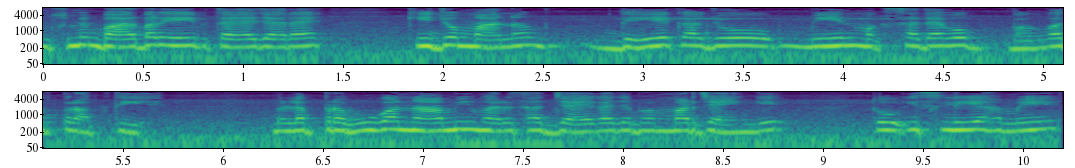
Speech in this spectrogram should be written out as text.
उसमें बार बार यही बताया जा रहा है कि जो मानव देह का जो मेन मकसद है, वो भगवत प्राप्ति है। मतलब प्रभु का नाम ही हमारे साथ जाएगा जब हम मर जाएँगे। तो इसलिए हमें,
